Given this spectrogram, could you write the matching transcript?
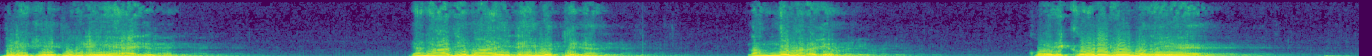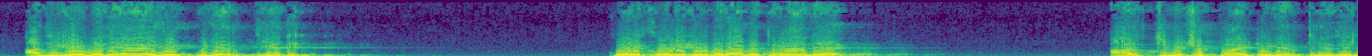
ഇവിടേക്ക് പോരുകയായിരുന്നു. ഞാൻ ആദ്യമായി ദൈവത്തിന് നന്ദി പറയുന്നു. കോഴിക്കോട് രൂപതയെ അതിരൂപതയായി ഉയർത്തിയതിൽ. കോഴിക്കോട് രൂപതാമെത്രാനെ ആർച്ച് ബിഷപ്പായിട്ട് ഉയർത്തിയതിൽ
